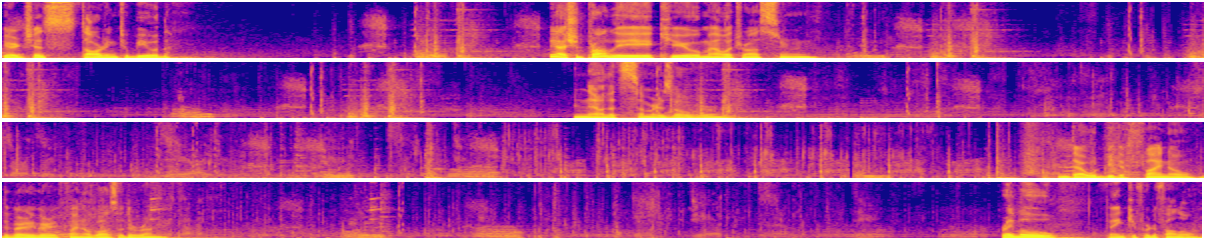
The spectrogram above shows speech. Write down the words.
We're just starting to build. Yeah, I should probably kill Malbatross soon. Now that summer is over. And that would be the final, the very, very final boss of the run. Raymo, thank you for the follow.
